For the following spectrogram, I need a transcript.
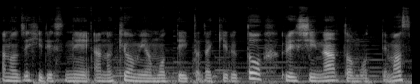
あの、ぜひですね、あの、興味を持っていただけると嬉しいなと思ってます。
